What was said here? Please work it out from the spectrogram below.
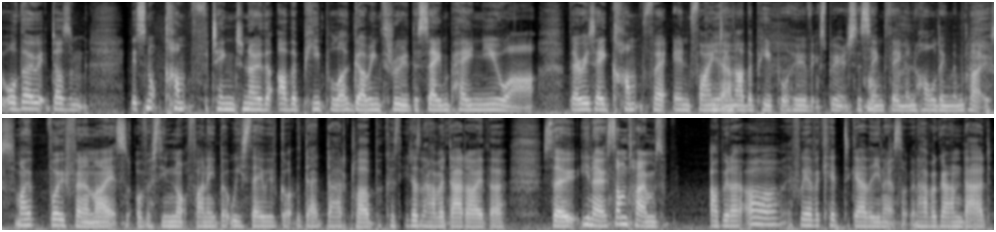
although it doesn't, it's not comforting to know that other people are going through the same pain you are. There is a comfort in finding Yeah. other people who have experienced the same thing and holding them close. My boyfriend and I, it's obviously not funny, but we say we've got the dead dad club because he doesn't have a dad either. So, you know, sometimes I'll be like, oh, if we have a kid together, you know, it's not going to have a granddad.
